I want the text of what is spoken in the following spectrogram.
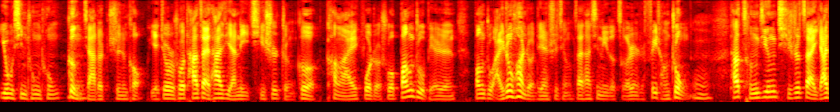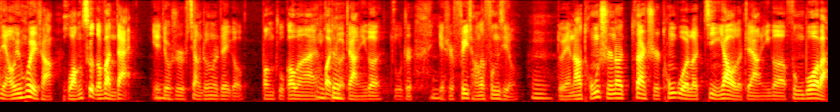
忧心忡忡更加的深刻。也就是说，他在他眼里，其实整个抗癌或者说帮助别人、帮助癌症患者这件事情，在他心里的责任是非常重的。嗯，他曾经其实，在雅典奥运会上，黄色的腕带，也就是象征着这个。帮助高危癌患者这样一个组织也是非常的风行，嗯，对。那同时呢，暂时通过了禁药的这样一个风波吧，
